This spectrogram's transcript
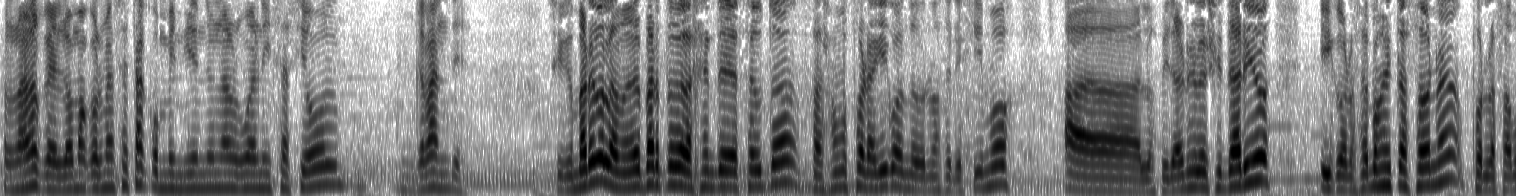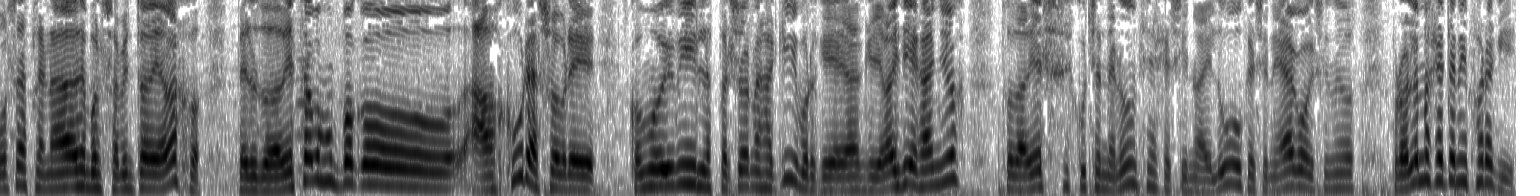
Pero claro, que Loma Colmena se está convirtiendo en una urbanización grande. Sin embargo, la mayor parte de la gente de Ceuta pasamos por aquí cuando nos dirigimos al hospital universitario y conocemos esta zona por la famosa esplanada de embolsamiento de abajo. Pero todavía estamos un poco a oscuras sobre cómo vivís las personas aquí, porque aunque lleváis 10 años, todavía se escuchan denuncias que si no hay luz, que si no hay agua, que si no... ¿Problemas que tenéis por aquí?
